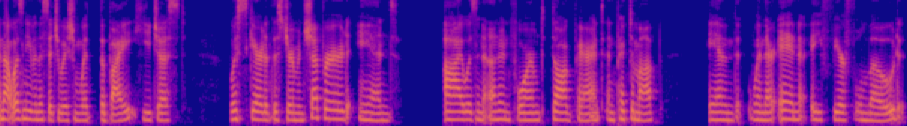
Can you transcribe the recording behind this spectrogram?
And that wasn't even the situation with the bite. He just was scared of this German Shepherd. And I was an uninformed dog parent and picked him up. And when they're in a fearful mode,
